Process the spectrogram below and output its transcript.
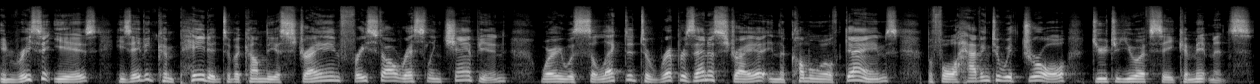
In recent years, he's even competed to become the Australian Freestyle Wrestling Champion, where he was selected to represent Australia in the Commonwealth Games before having to withdraw due to UFC commitments.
